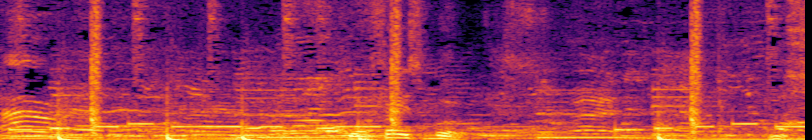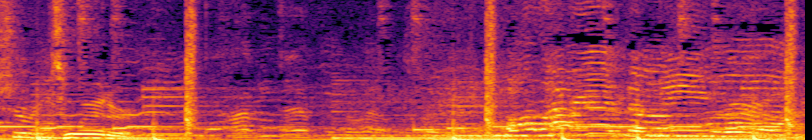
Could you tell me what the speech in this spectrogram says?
I don't have well, Facebook. it. Twitter. I definitely have it. Follow her at the mean girl.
